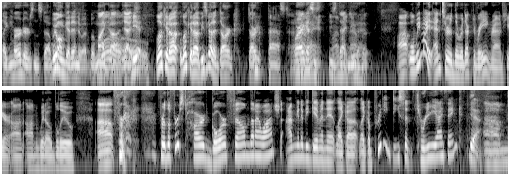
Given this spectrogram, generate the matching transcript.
like murders and stuff. We won't get into it, but my god, yeah. He look it up. Look it up. He's got a dark, dark past. Or I guess he's, he's Well, dead now. But Uh, well, we might enter the reductive rating round here on on Widow Blue. Uh, for for the first hard gore film that I watched, I'm gonna be giving it like a like a pretty decent three, I think. yeah, Um,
